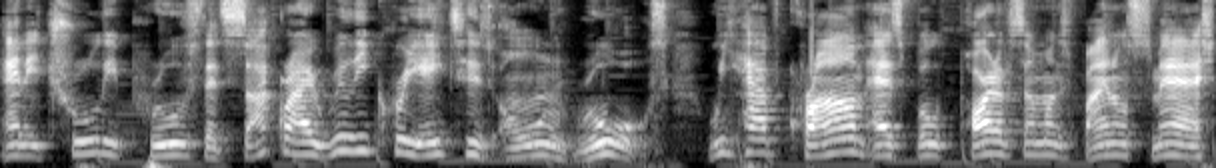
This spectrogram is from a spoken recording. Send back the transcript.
and it truly proves that Sakurai really creates his own rules. We have Chrom as both part of someone's final smash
